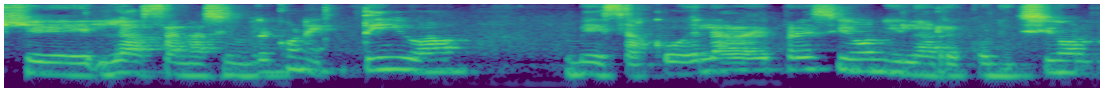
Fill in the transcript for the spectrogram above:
que la sanación reconectiva me sacó de la depresión y la reconexión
